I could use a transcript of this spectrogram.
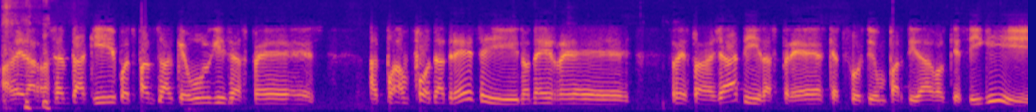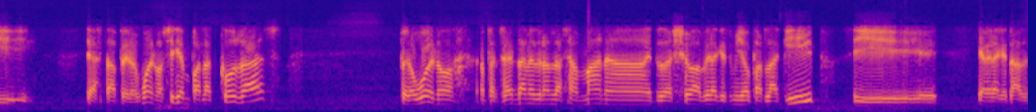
a veure, la recepta aquí pots pensar el que vulguis, després et poden fotre tres i no tenir res, res planejat i després que et surti un partidà o el que sigui i ja està. Però bueno, sí que hem parlat coses, però bueno, pensarem també durant la setmana i tot això, a veure què és millor per l'equip i, i a veure què tal.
